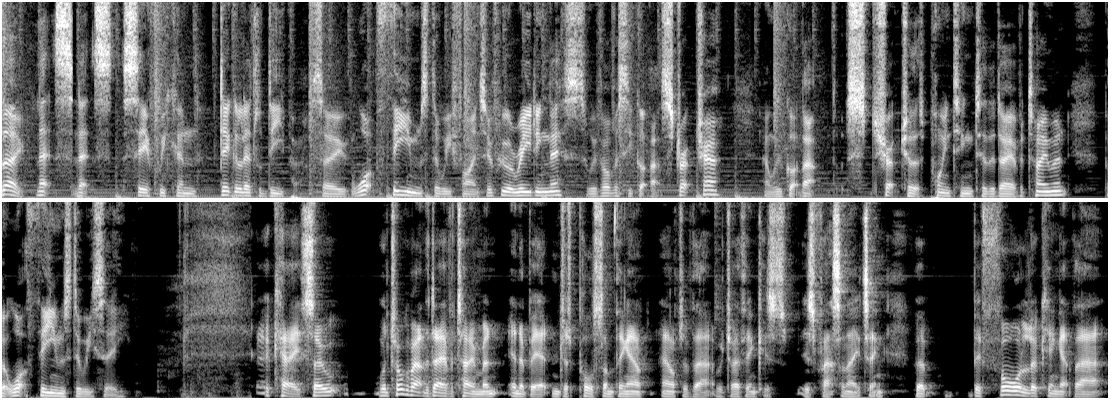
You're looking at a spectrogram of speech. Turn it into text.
So let's let's see if we can dig a little deeper. So what themes do we find? So if we were reading this, we've obviously got that structure, and we've got that structure that's pointing to the Day of Atonement. But what themes do we see? Okay, so we'll talk about the Day of Atonement in a bit and just pull something out, out of that, which I think is is fascinating. But before looking at that,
